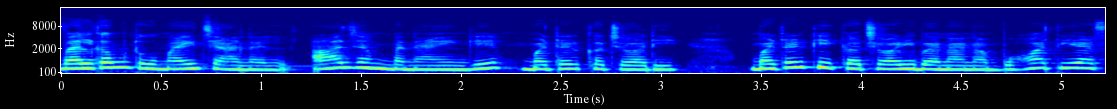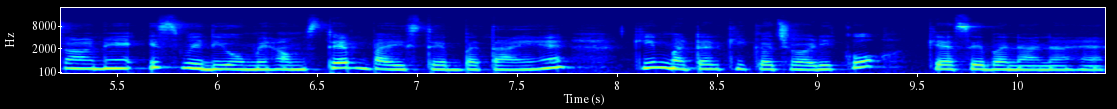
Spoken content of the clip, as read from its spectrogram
वेलकम टू माय चैनल आज हम बनाएँगे मटर कचौरी। मटर की कचौरी बनाना बहुत ही आसान है। इस वीडियो में हम स्टेप बाय स्टेप बताए हैं कि मटर की कचौरी को कैसे बनाना है।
